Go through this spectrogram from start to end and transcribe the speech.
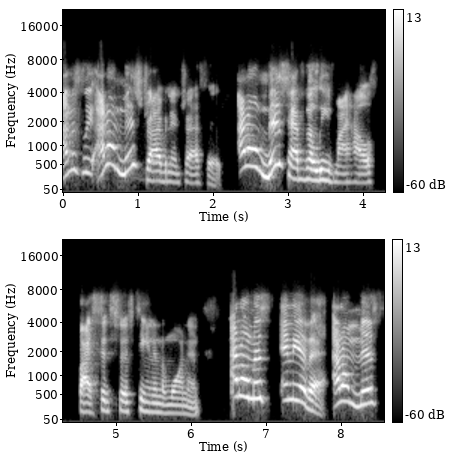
Honestly, I don't miss driving in traffic. I don't miss having to leave my house by 6:15 in the morning. I don't miss any of that. I don't miss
